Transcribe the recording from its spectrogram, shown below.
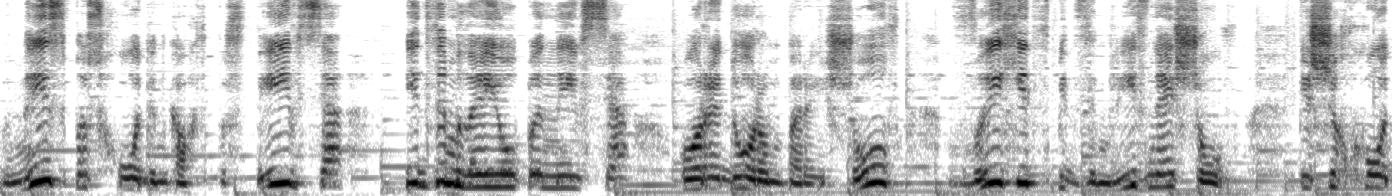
Вниз по сходинках спустився, під землею опинився, коридором перейшов, вихід з-під землі знайшов. Пішоход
